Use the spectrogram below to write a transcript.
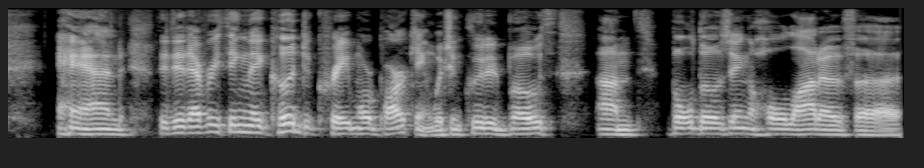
and they did everything they could to create more parking, which included both um, bulldozing a whole lot of uh,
